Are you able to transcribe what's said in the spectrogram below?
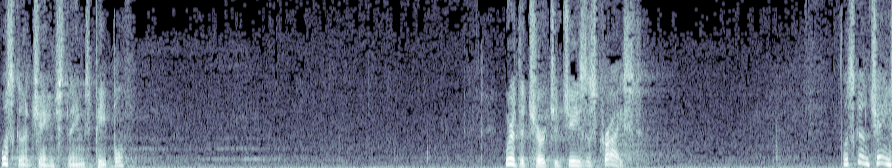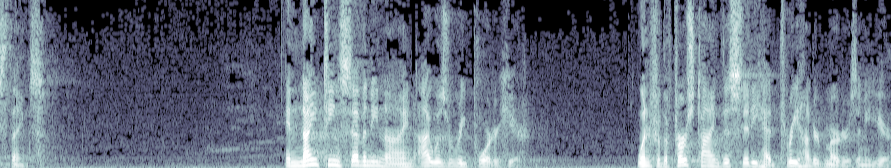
What's going to change things, people? We're the church of Jesus Christ. What's going to change things? In 1979, I was a reporter here when, for the first time, this city had 300 murders in a year.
